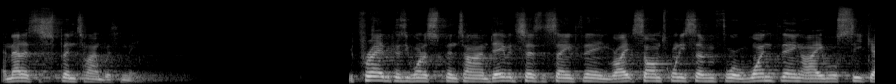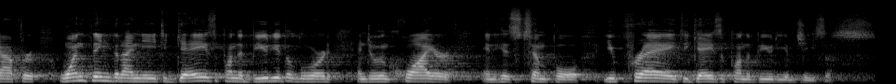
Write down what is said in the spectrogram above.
and that is to spend time with me. You pray because you want to spend time. David says the same thing, right? Psalm 27 4 One thing I will seek after, one thing that I need to gaze upon the beauty of the Lord and to inquire in his temple. You pray to gaze upon the beauty of Jesus,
